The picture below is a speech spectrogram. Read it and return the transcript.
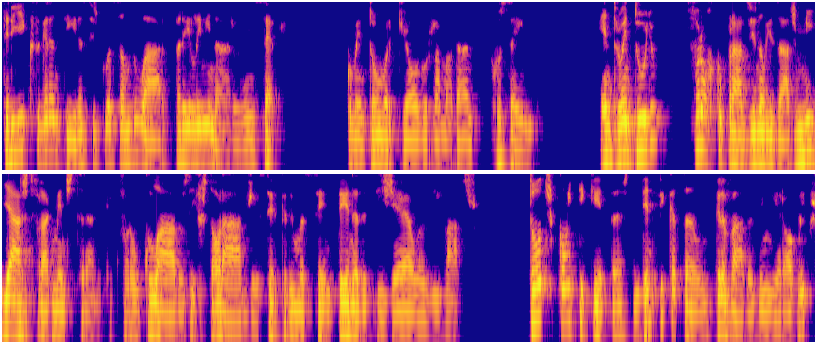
teria que se garantir a circulação do ar para eliminar os insetos, comentou o arqueólogo Ramadan Hussein. Entre o entulho foram recuperados e analisados milhares de fragmentos de cerâmica, que foram colados e restaurados em cerca de uma centena de tigelas e vasos, todos com etiquetas de identificação gravadas em hieróglifos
